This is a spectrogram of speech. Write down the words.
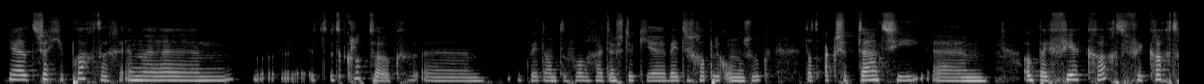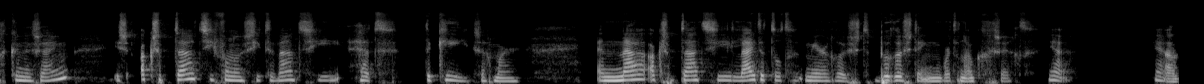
Ja, dat zeg je prachtig. En uh, het, het, klopt ook. Uh, ik weet dan toevallig uit een stukje wetenschappelijk onderzoek, dat acceptatie ehm, ook bij veerkracht, veerkrachtig kunnen zijn, is acceptatie van een situatie het, de key, zeg maar. En na acceptatie leidt het tot meer rust. Berusting wordt dan ook gezegd. Ja. ja.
